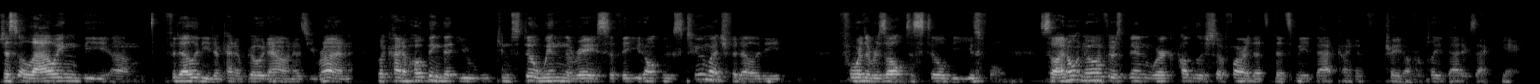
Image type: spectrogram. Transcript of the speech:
just allowing the um, fidelity to kind of go down as you run, but kind of hoping that you can still win the race so that you don't lose too much fidelity for the result to still be useful. So I don't know if there's been work published so far that's, that's made that kind of trade-off or played that exact game.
